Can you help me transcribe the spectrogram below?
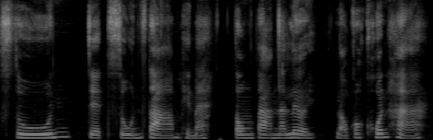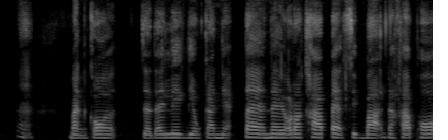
760 703 เห็นไหมตรงตามนั้นเลย เราก็ค้นหาอะมันก็จะได้เลขเดียวกันเนี่ย แต่ในราคา 80 บาทนะคะ เพราะ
